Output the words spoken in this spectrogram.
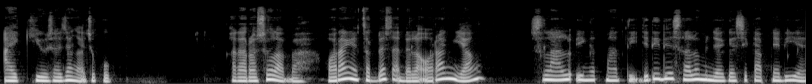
IQ saja nggak cukup. Kata Rasul apa? Orang yang cerdas adalah orang yang selalu ingat mati. Jadi dia selalu menjaga sikapnya dia.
